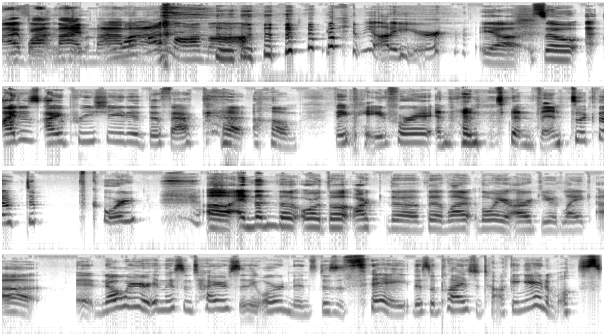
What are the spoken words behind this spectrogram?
I want my and, I want my mama. Get me out of here. yeah so I- i just i appreciated the fact that um they paid for it and then and then took them to court uh and then the or the arc the the lawyer argued like uh nowhere in this entire city ordinance does it say this applies to talking animals.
